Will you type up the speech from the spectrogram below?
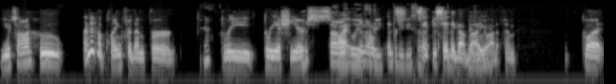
Utah, who ended up playing for them for Yeah. three three ish years. So Quietly you know, pretty- it's pretty safe to say they got value out of him. But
